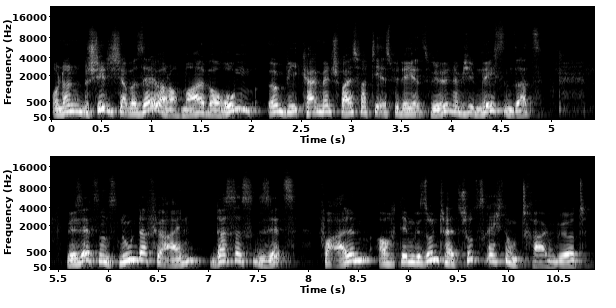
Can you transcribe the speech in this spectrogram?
Und dann bestätigt er aber selber nochmal, warum irgendwie kein Mensch weiß, was die SPD jetzt will, nämlich im nächsten Satz. Wir setzen uns nun dafür ein, dass das Gesetz vor allem auch dem Gesundheitsschutz Rechnung tragen wird.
